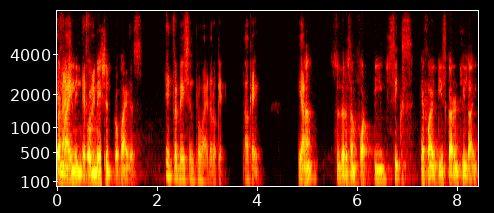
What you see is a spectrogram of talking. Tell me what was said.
Financial information providers. Information provider. Okay. Okay. Yeah. yeah. So there are some 46 FIPs currently live.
